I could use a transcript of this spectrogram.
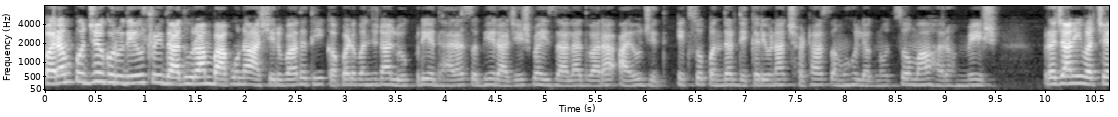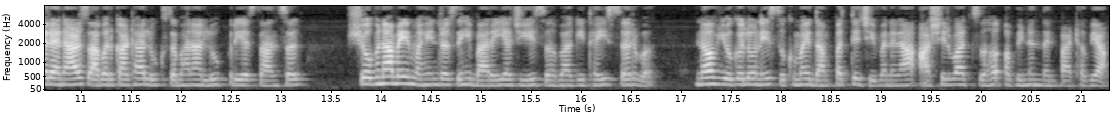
પરમ પૂજ્ય ગુરુદેવ શ્રી દાદુરામ બાપુના આશીર્વાદથી કપડવંજના લોકપ્રિય ધારાસભ્ય રાજેશભાઈ ઝાલા દ્વારા આયોજિત એકસો પંદર દીકરીઓના છઠ્ઠા સમૂહ લગ્નોત્સવમાં હરહંમેશ પ્રજાની વચ્ચે રહેનાર સાબરકાંઠા લોકસભાના લોકપ્રિય સાંસદ શોભનાબેન મહેન્દ્રસિંહ બારૈયાજીએ સહભાગી થઈ સર્વ નવયુગલોને સુખમય દાંપત્ય જીવનના આશીર્વાદ સહ અભિનંદન પાઠવ્યા.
